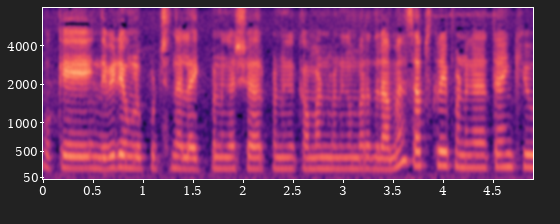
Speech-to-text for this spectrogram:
ஓகே இந்த வீடியோ உங்களுக்கு பிடிச்சிருந்தா லைக் பண்ணுங்கள் ஷேர் பண்ணுங்கள் கமெண்ட் பண்ணுங்கள் மறந்துடாமல் சப்ஸ்கிரைப் பண்ணுங்கள் தேங்க்யூ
